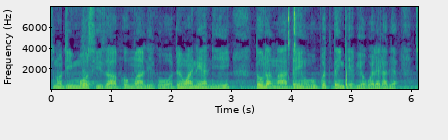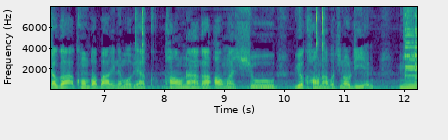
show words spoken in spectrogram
ကျွန်တော်ဒီမော်စီစာအဖုံးမလေးကိုအတွင်းဝိုင်းထဲကနေ35သိန်းကိုပုတ်သိန်းထည့်ပြီးတော့ဝယ်လိုက်တာဗျကြောက်ကအခွန်ပပလေးနဲ့ပေါ့ဗျာခေါင်းတာကအောက်မှာရှူပြီးတော့ခေါင်းတာပေါ့ကျွန်တော်တို့ဒီ မြင်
